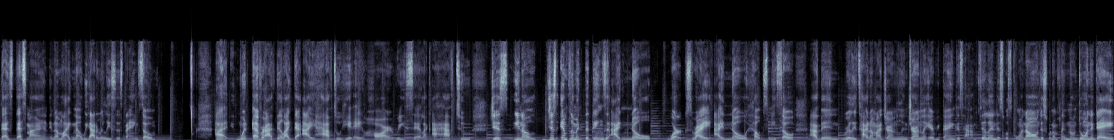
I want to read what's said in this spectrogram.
that's that's mine. And i'm like no we got to release this thing. So I whenever I feel like that I have to hit a hard reset like I have to just you know just implement the things that I know works, right? I know helps me. So I've been really tight on my journaling, journaling everything. This how I'm feeling, this what's going on, this what I'm planning on doing today.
